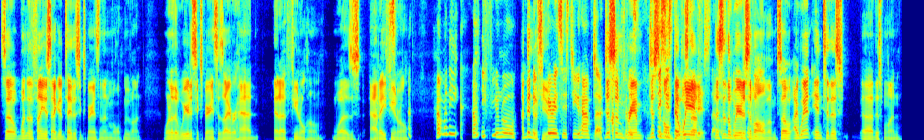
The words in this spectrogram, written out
So one of the funniest I could tell you this experience, and then we'll move on. One of the weirdest experiences I ever had at a funeral home was at a funeral. how many how many funeral I've been to a few. experiences do you have though? just some gram, just this some is old the people stuff. weirdest, though. This is the weirdest of all of them. So I went into this uh, this one,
